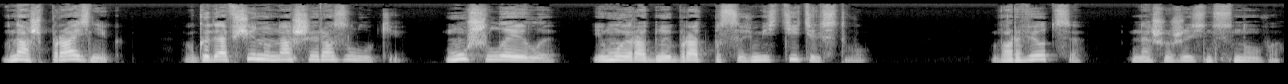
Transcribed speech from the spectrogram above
в наш праздник, в годовщину нашей разлуки, муж Лейлы и мой родной брат по совместительству ворвется в нашу жизнь снова.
